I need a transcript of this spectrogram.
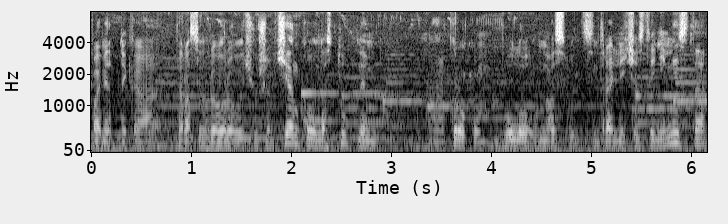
пам'ятника Тарасу Григоровичу Шевченку. Наступним кроком було у нас у центральній частині міста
